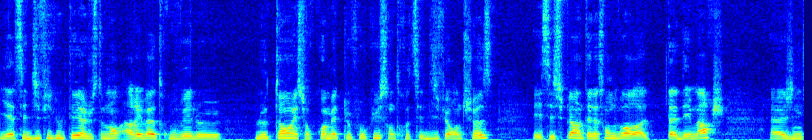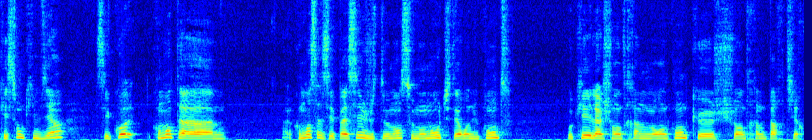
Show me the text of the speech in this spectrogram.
il y a ces difficultés à justement arriver à trouver le, le temps et sur quoi mettre le focus entre ces différentes choses. Et c'est super intéressant de voir ta démarche. J'ai une question qui me vient, c'est quoi, comment as, comment ça s'est passé justement ce moment où tu t'es rendu compte ok, là je suis en train de me rendre compte que je suis en train de partir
